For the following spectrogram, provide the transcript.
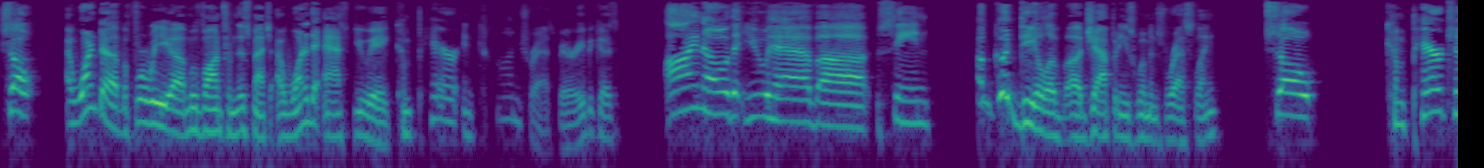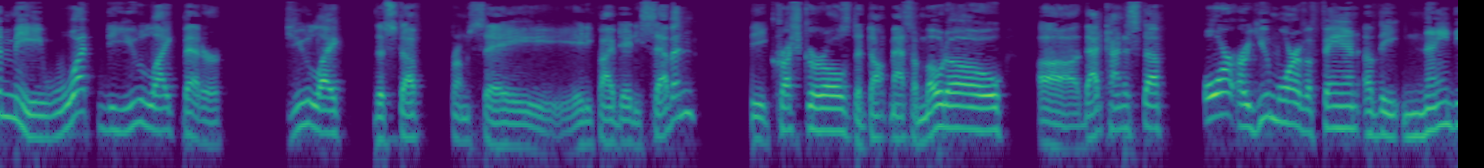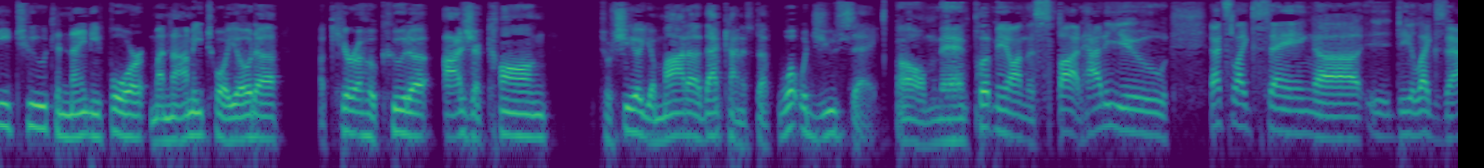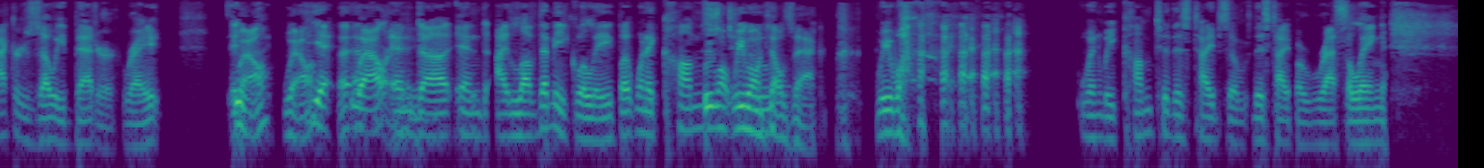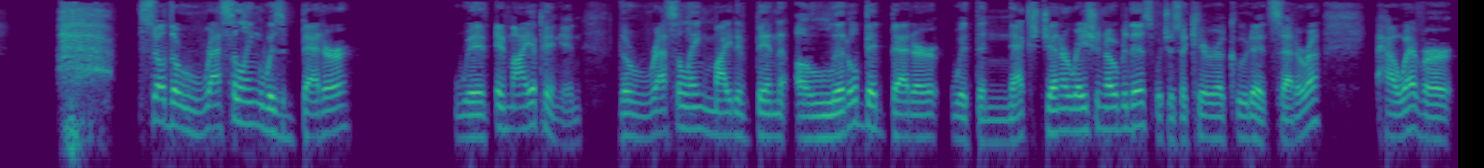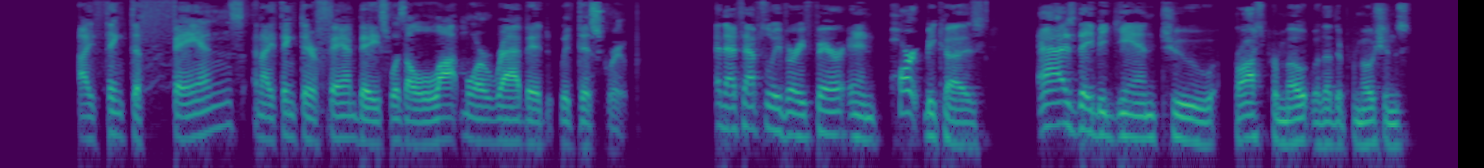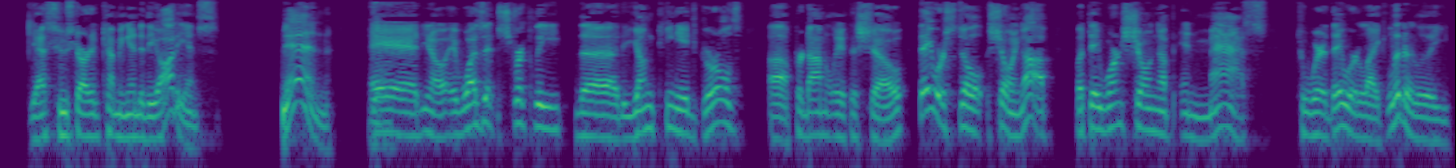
So I wanted to, before we uh, move on from this match, I wanted to ask you a compare and contrast, Barry, because I know that you have uh, seen a good deal of uh, Japanese women's wrestling. So compare to me, what do you like better? do you like the stuff from say 85 to 87? The Crush Girls, the Dump Matsumoto, uh, that kind of stuff? Or are you more of a fan of the 92 to 94 Manami Toyota, Akira Hokuto, Aja Kong, Toshiyo Yamada, that kind of stuff. What would you say? Oh man, put me on the spot. How do you, that's like saying, uh, do you like Zach or Zoe better, right? It, well, well, yeah, well, right, and, yeah. uh, and I love them equally, but when it comes we won't, to, we won't tell Zach. We when we come to this types of, this type of wrestling, so the wrestling was better with, in my opinion, the wrestling might have been a little bit better with the next generation over this, which is Akira Kuda, et cetera. However, I think the fans and I think their fan base was a lot more rabid with this group. And that's absolutely very fair in part because as they began to cross promote with other promotions, guess who started coming into the audience? Men. And, you know, it wasn't strictly the, the young teenage girls, uh, predominantly at the show. They were still showing up, but they weren't showing up in mass to where they were like literally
